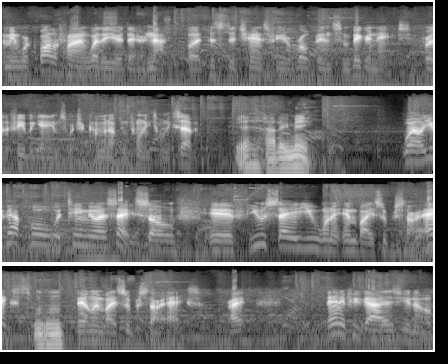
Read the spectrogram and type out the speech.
I mean, we're qualifying whether you're there or not, but this is a chance for you to rope in some bigger names for the FIBA games, which are coming up in 2027. Yeah, how do you mean? Well, you got pulled with Team USA, so if you say you want to invite Superstar X, Mhm. they'll invite Superstar X, right? Then if you guys, you know,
